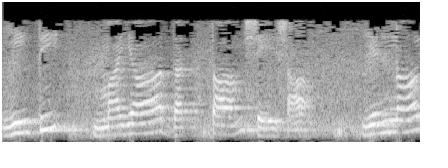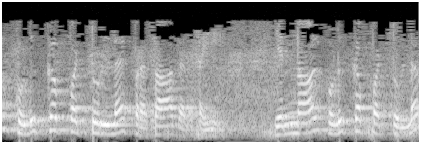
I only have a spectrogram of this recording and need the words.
இதி மயா தத்தாம் சேஷா. என்னால் கொடுக்கப்பட்டுள்ள பிரசாதத்தை என்னால் கொடுக்கப்பட்டுள்ள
